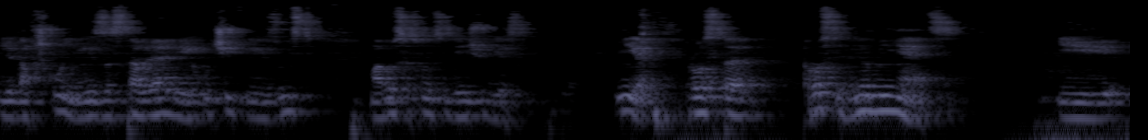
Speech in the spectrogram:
или там в школе не заставляли их учить наизусть «Мороз и солнце, день чудес». Нет, просто, просто мир меняется. И э,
